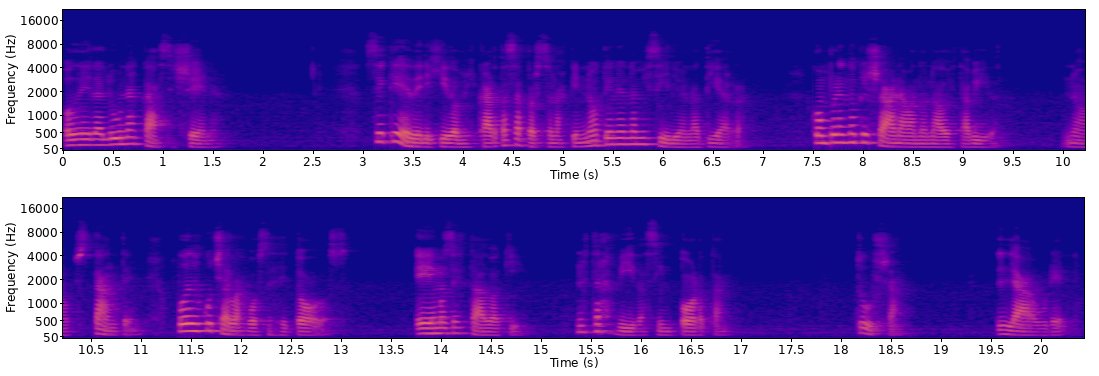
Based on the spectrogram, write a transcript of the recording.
o de la luna casi llena. Sé que he dirigido mis cartas a personas que no tienen domicilio en la Tierra, comprendo que ya han abandonado esta vida. No obstante, puedo escuchar las voces de todos. Hemos estado aquí. Nuestras vidas importan. Tuya, Laurel.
